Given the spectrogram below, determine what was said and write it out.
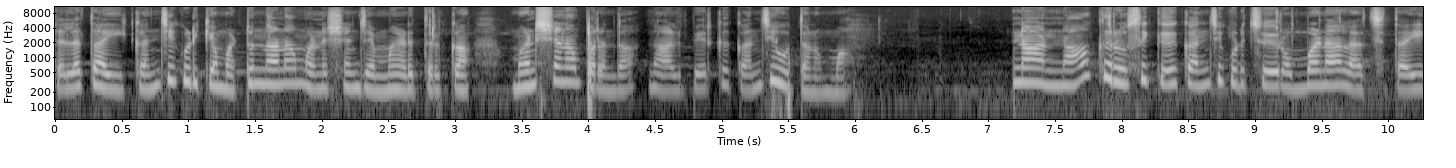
செல்லத்தாயி கஞ்சி குடிக்க மட்டும்தானா மனுஷன் ஜெம்மா எடுத்திருக்கான் மனுஷனாக பிறந்தா நாலு பேருக்கு கஞ்சி ஊற்றணுமா நான் நாக்கு ருசிக்கு கஞ்சி குடித்து ரொம்ப நாள் ஆச்சு தாயி.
